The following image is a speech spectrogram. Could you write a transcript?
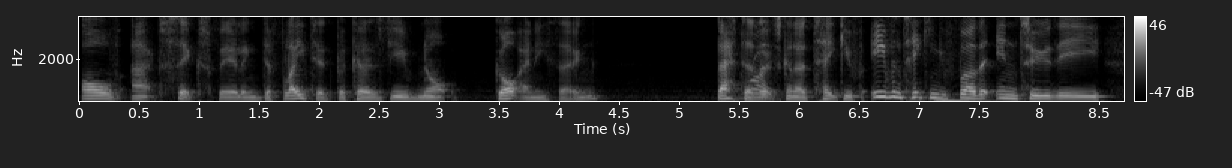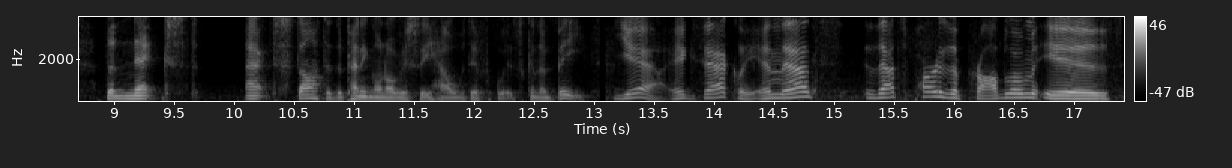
of Act Six feeling deflated because you've not got anything better Right. that's going to take you even taking you further into the the next act started depending on obviously how difficult it's going to be Yeah, exactly. And that's that's part of the problem is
